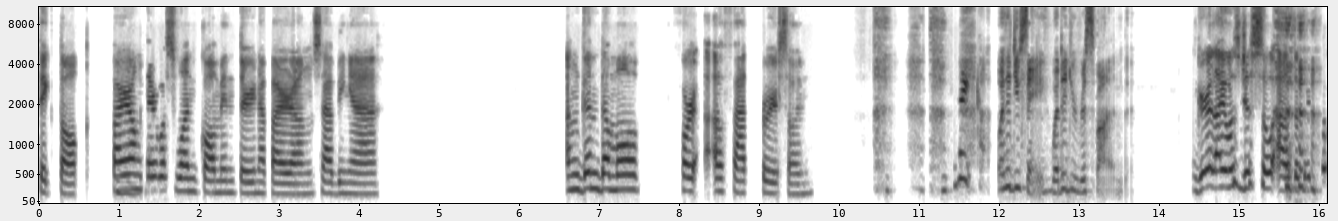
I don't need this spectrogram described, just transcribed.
TikTok, mm-hmm. parang there was one commenter na parang sabi niya ang ganda mo for a fat person. Like, what did you say? What did you respond? girl, I was just so out of it.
